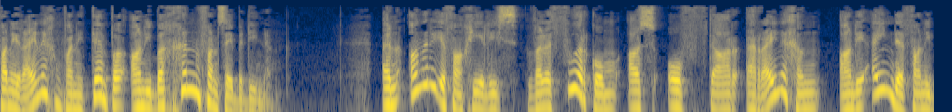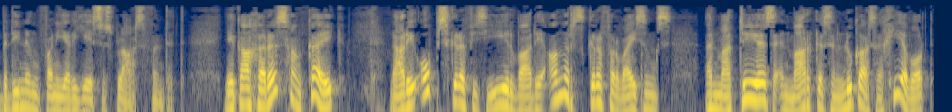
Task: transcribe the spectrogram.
van die reiniging van die tempel aan die begin van sy bediening. In ander evangelies wil dit voorkom asof daar 'n reiniging aan die einde van die bediening van die Here Jesus plaasvind het. Jy kan gerus gaan kyk na die opskrifies hier waar die ander skrifverwysings in Matteus en Markus en Lukas gegee word,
